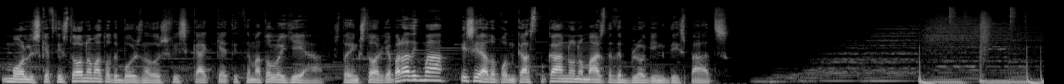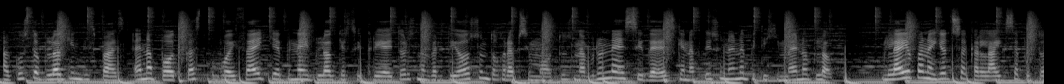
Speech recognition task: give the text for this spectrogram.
μόλις σκεφτείς το όνομα, τότε μπορείς να δώσεις φυσικά και τη θεματολογία. Στο Inkstore για παράδειγμα, η σειρά το podcast που κάνω ονομάζεται The Blogging Dispatch. Ακούς το Blogging Dispatch, ένα podcast που βοηθάει και εμπνέει bloggers και creators να βελτιώσουν το γράψιμό τους, να βρουν νέες ιδέες και να χτίσουν ένα επιτυχημένο blog. Μιλάει ο Παναγιώτης Ακαλάκης από το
